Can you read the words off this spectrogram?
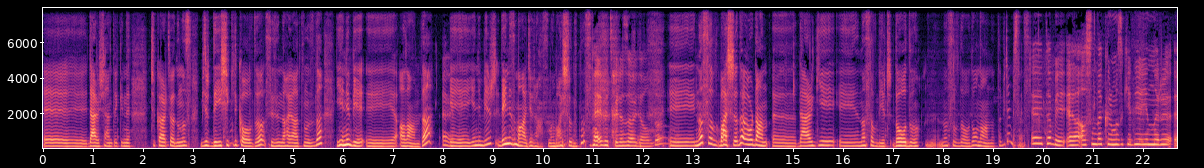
e, Derviş Entekin'i çıkartıyordunuz. Bir değişiklik oldu sizin de hayatınızda. Yeni bir e, alanda evet. e, yeni bir deniz macerasına başladınız. evet biraz öyle oldu. E, nasıl başladı? Oradan e, dergi e, nasıl bir doğdu? Nasıl doğdu onu anlatabilir misiniz? E, tabii e, aslında Kırmızı Kedi yayınları e,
